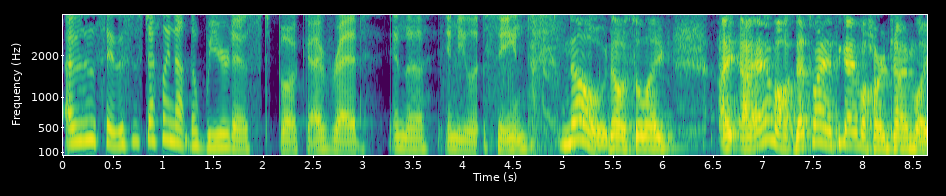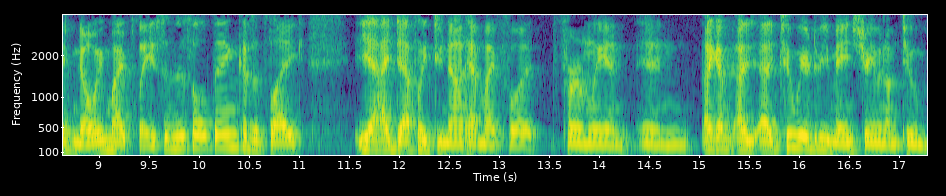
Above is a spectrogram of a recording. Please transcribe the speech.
I was going to say, this is definitely not the weirdest book I've read in the indie lit scene. No, no. So like, I, I have a. That's why I think I have a hard time like knowing my place in this whole thing because it's like, yeah, I definitely do not have my foot firmly in in like I'm I, I'm too weird to be mainstream and I'm too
